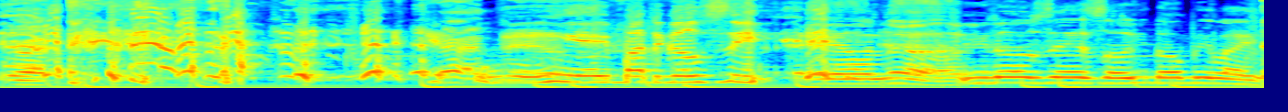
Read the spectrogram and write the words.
Right. God we ain't about to go see. Hell no. You know what I'm saying? So you know what I mean? Like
